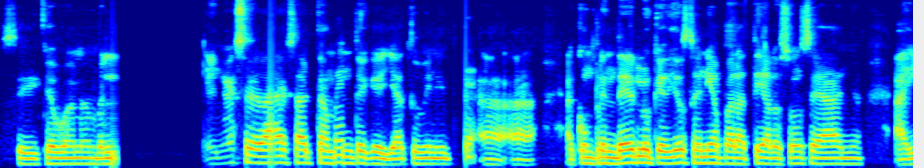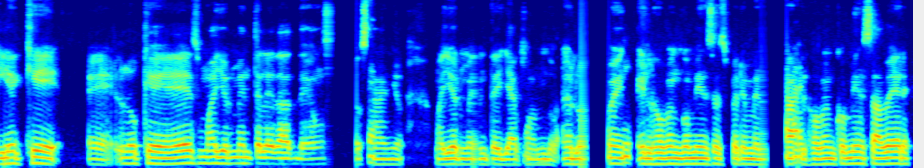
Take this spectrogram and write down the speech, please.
Sí, qué bueno, en verdad. En esa edad exactamente que ya tú viniste a, comprender lo que Dios tenía para ti a los 11 años, ahí es que eh, lo que es mayormente la edad de 11 años, mayormente ya cuando el joven, el joven comienza a experimentar, el joven comienza a ver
